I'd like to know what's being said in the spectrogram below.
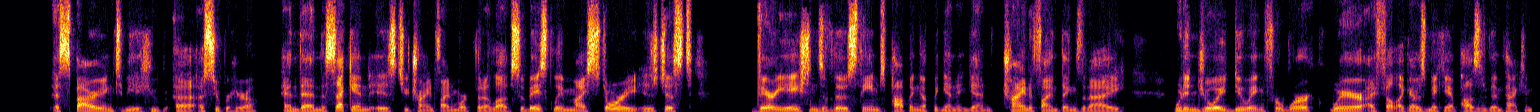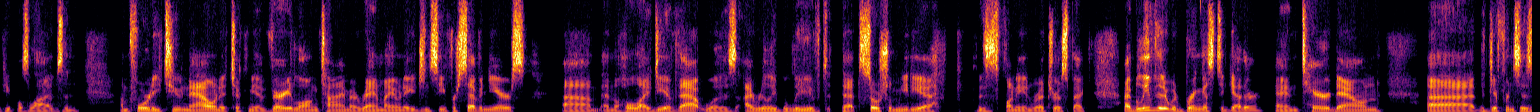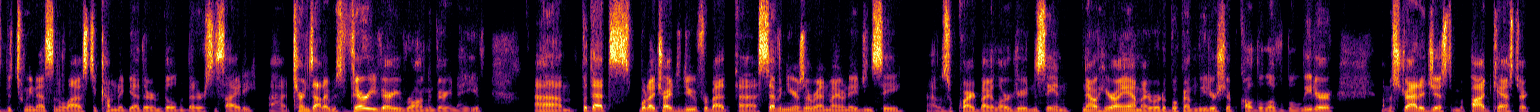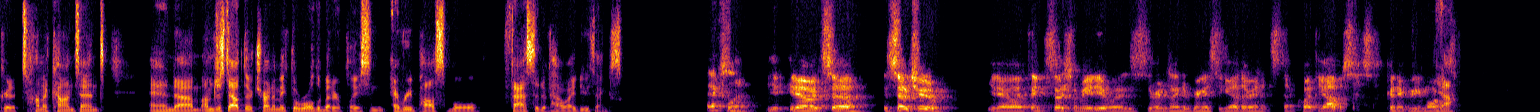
aspiring to be a, uh, a superhero and then the second is to try and find work that I love. So basically, my story is just variations of those themes popping up again and again, trying to find things that I would enjoy doing for work where I felt like I was making a positive impact in people's lives. And I'm 42 now, and it took me a very long time. I ran my own agency for seven years. Um, and the whole idea of that was I really believed that social media, this is funny in retrospect, I believed that it would bring us together and tear down uh, the differences between us and allow us to come together and build a better society. Uh, it turns out I was very, very wrong and very naive. Um, but that's what I tried to do for about uh, seven years. I ran my own agency. I was acquired by a large agency, and now here I am. I wrote a book on leadership called The Lovable Leader. I'm a strategist. I'm a podcaster. I create a ton of content, and um, I'm just out there trying to make the world a better place in every possible facet of how I do things. Excellent. You, you know, it's uh, it's so true you know, I think social media was originally to bring us together, and it's done quite the opposite. So couldn't agree more. Yeah.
